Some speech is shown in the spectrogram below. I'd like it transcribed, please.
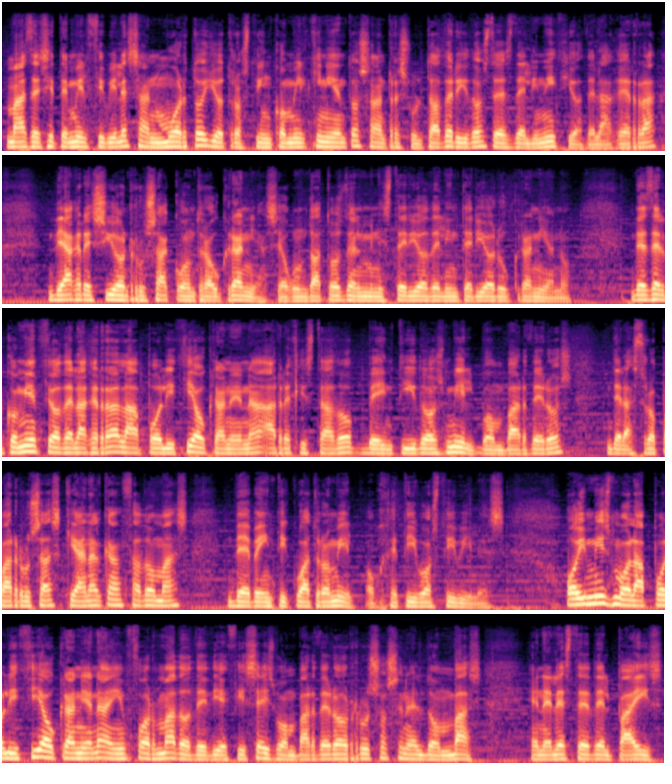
Más de 7.000 civiles han muerto y otros 5.500 han resultado heridos desde el inicio de la guerra de agresión rusa contra Ucrania, según datos del Ministerio del Interior ucraniano. Desde el comienzo de la guerra, la policía ucraniana ha registrado 22.000 bombarderos de las tropas rusas que han alcanzado más de 24.000 objetivos civiles. Hoy mismo la policía ucraniana ha informado de 16 bombarderos rusos en el Donbass, en el este del país.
